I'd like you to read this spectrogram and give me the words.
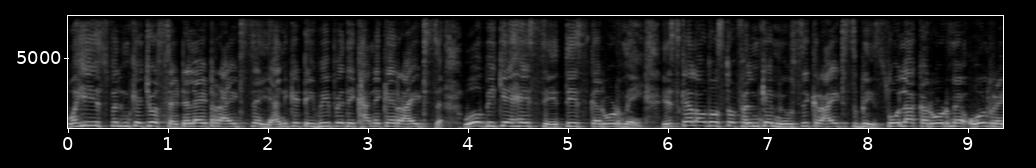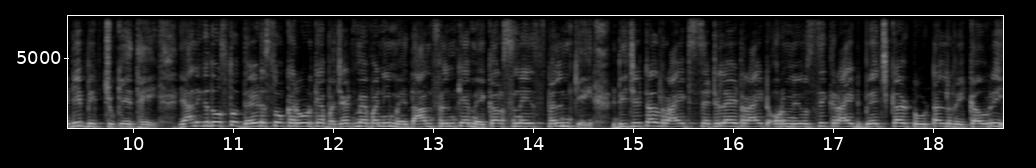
वही इस फ़िल्म के जो सैटेलाइट राइट्स है यानी कि टीवी पे दिखाने के राइट्स वो बिके हैं सैंतीस करोड़ में। इसके अलावा दोस्तों फ़िल्म के म्यूज़िक राइट्स भी 16 करोड़ में ऑलरेडी बिक चुके थे। यानी कि दोस्तों, डेढ़ करोड़ के बजट में बनी मैदान फ़िल्म के मेकर्स ने इस फ़िल्म के डिजिटल राइट सैटेलाइट राइट और म्यूज़िक राइट बेचकर टोटल रिकवरी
